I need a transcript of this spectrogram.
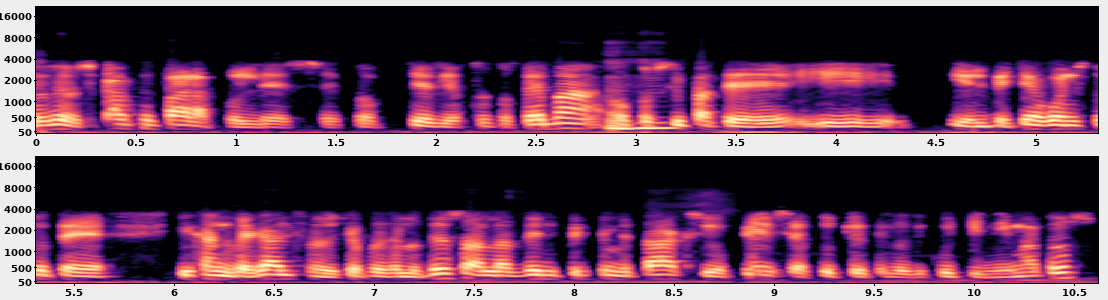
βεβαίως. Υπάρχουν πάρα πολλές προοπτικές για αυτό το θέμα. Mm-hmm. Όπως είπατε, οι, οι Ολυμπιακοί Αγώνες τότε είχαν μεγάλη συμμετοχή από εθελοντές, αλλά δεν υπήρχε μετά αξιοποίηση αυτού του εθελοντικού κινήματος.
